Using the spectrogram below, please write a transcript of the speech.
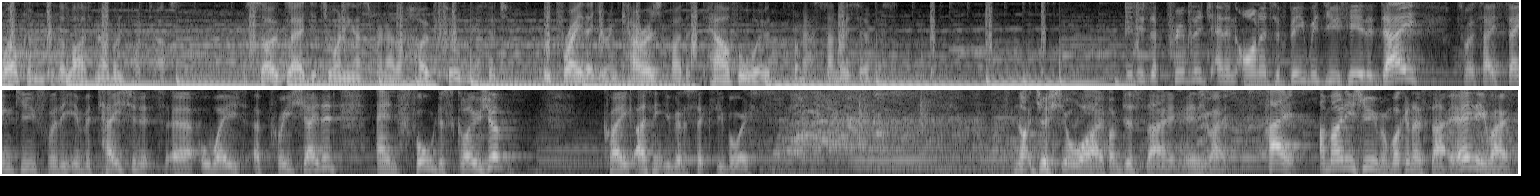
Welcome to the Life Melbourne podcast. We're so glad you're joining us for another hope filled message. We pray that you're encouraged by this powerful word from our Sunday service. It is a privilege and an honour to be with you here today. I just want to say thank you for the invitation. It's uh, always appreciated. And full disclosure, Craig, I think you've got a sexy voice. It's not just your wife, I'm just saying. Anyway, hey, I'm only human. What can I say? Anyway,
